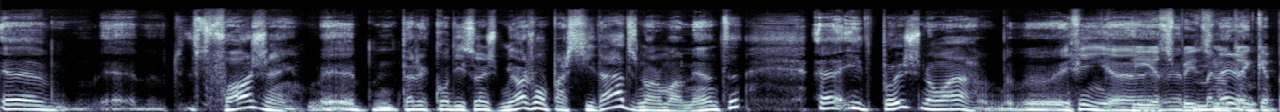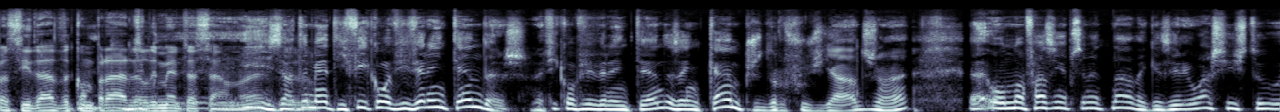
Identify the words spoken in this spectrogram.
uh, fogem uh, para condições melhores, vão para as cidades normalmente e depois não há, enfim. e esses países maneira... não têm capacidade de comprar de, alimentação, não é? Exatamente, e ficam a viver em tendas, ficam a viver em tendas, em campos de refugiados, não é? onde não fazem absolutamente nada. Quer dizer, eu acho isto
